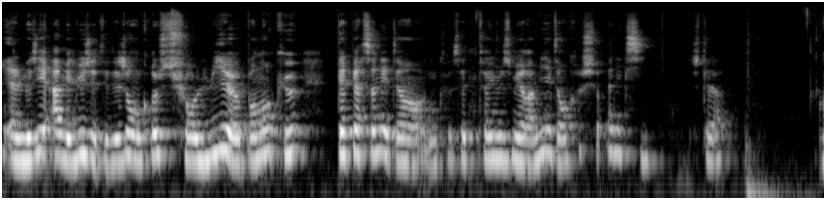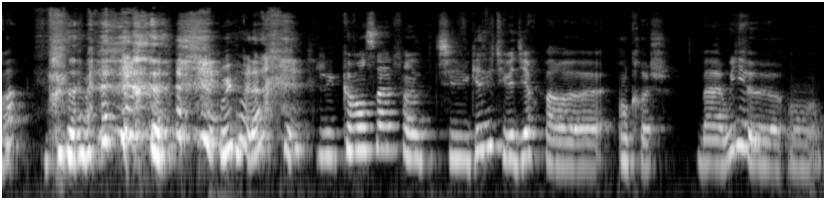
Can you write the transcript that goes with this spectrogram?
Et elle me dit Ah, mais lui, j'étais déjà en crush sur lui pendant que telle personne était un. Donc, cette fameuse meilleure amie était en crush sur Alexis. J'étais là. Quoi Oui, voilà. Comment ça enfin, tu... Qu'est-ce que tu veux dire par euh, en crush Bah oui, euh, en...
